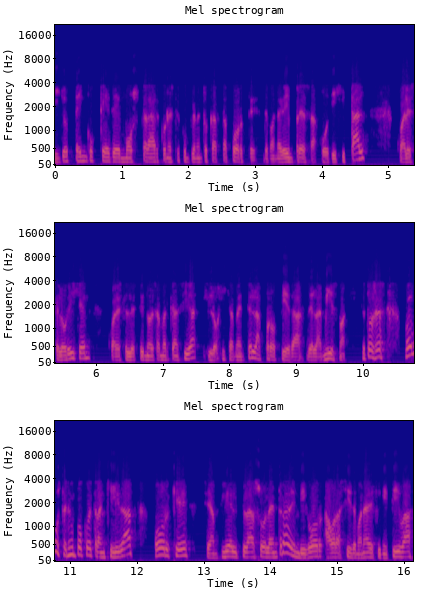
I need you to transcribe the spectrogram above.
y yo tengo que demostrar con este complemento cartaporte de manera impresa o digital cuál es el origen, cuál es el destino de esa mercancía y lógicamente la propiedad de la misma. Entonces, podemos tener un poco de tranquilidad porque se amplía el plazo, la entrada en vigor, ahora sí de manera definitiva,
